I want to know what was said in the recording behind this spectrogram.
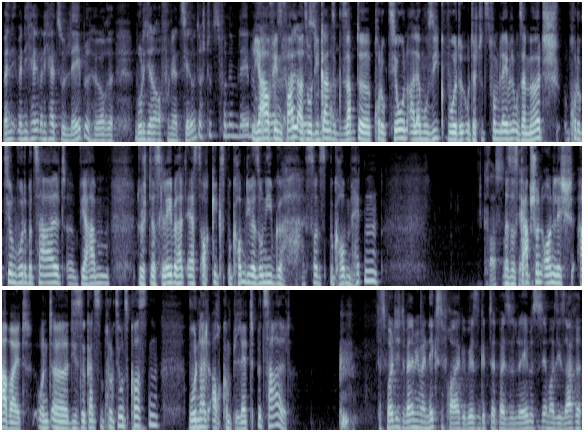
wenn, wenn, ich, halt- wenn ich halt so Label höre, wurde ihr dann auch finanziell unterstützt von dem Label? Ja, auf jeden Fall. Also die ganze gesamte Produktion aller Musik wurde unterstützt vom Label. Unser Merch-Produktion wurde bezahlt. Äh, Wir haben durch das Label halt erst auch Gigs bekommen, die wir so nie sonst bekommen hätten. Krass. Also es gab schon ordentlich Arbeit und äh, diese ganzen Produktionskosten wurden halt auch komplett bezahlt. Das wollte ich, wäre nämlich meine nächste Frage gewesen. Gibt es ja bei so Labels ist ja immer die Sache,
